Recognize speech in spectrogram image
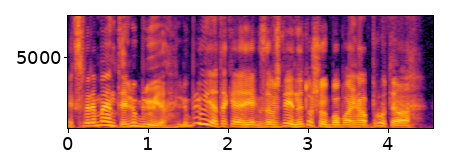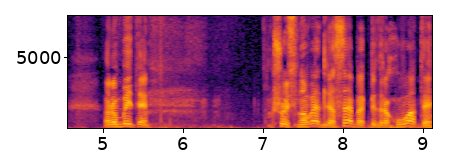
Експерименти люблю я. Люблю я таке, як завжди, не то, що бабайга проти, а робити щось нове для себе, підрахувати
